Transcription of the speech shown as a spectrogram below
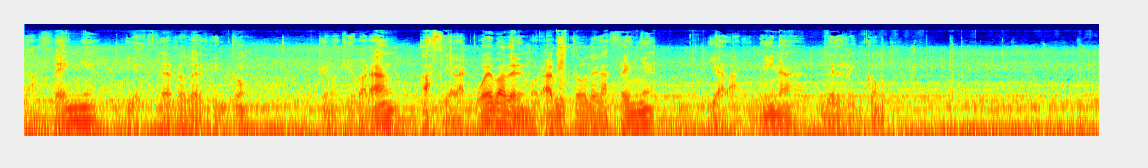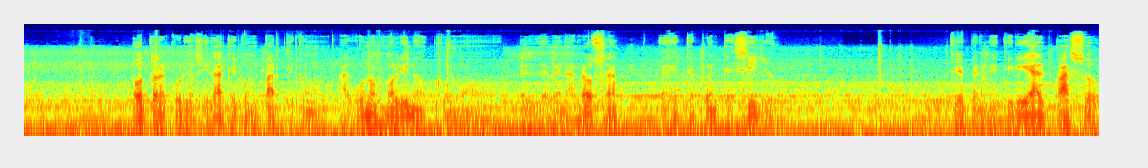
la Ceña y el Cerro del Rincón, que nos llevarán hacia la cueva del Morábito de la Ceña y a las minas del Rincón. Otra curiosidad que comparte con algunos molinos como el de Benarrosa es este puentecillo que permitiría el paso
